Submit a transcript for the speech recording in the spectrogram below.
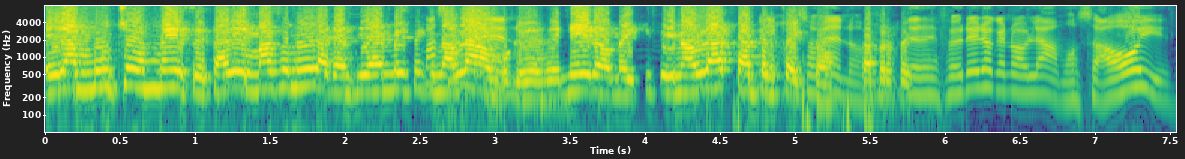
eran muchos meses, está bien, más o menos la cantidad de meses que no hablaban, porque desde enero me dijiste que no hablaba, está Sí, más o perfecto, menos. está perfecto. Desde febrero que no hablábamos a hoy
